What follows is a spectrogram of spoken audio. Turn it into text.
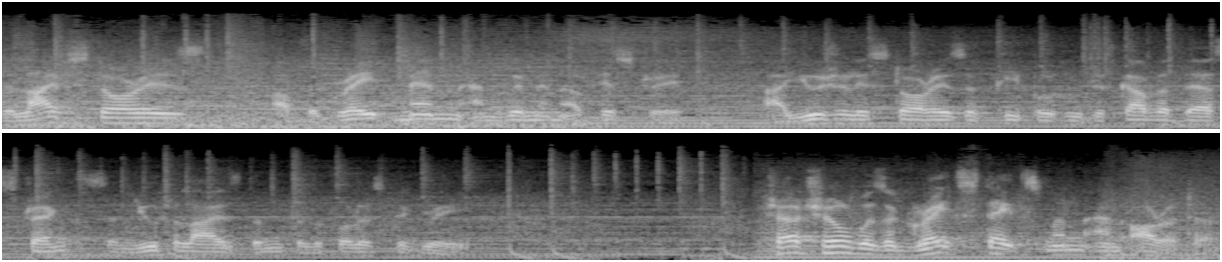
The life stories of the great men and women of history are usually stories of people who discovered their strengths and utilized them to the fullest degree. Churchill was a great statesman and orator.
